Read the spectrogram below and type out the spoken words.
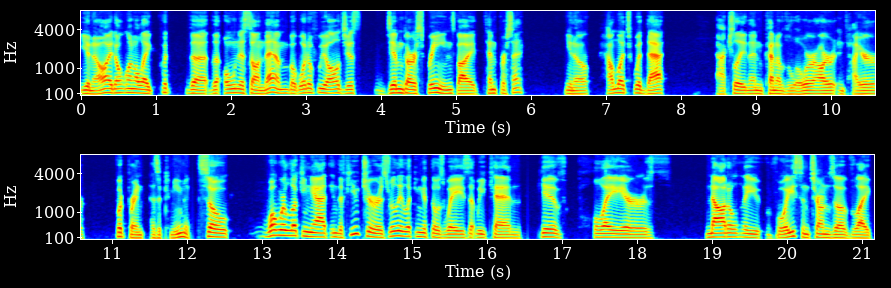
You know, I don't want to like put the the onus on them, but what if we all just dimmed our screens by 10%? You know, how much would that actually then kind of lower our entire footprint as a community? So what we're looking at in the future is really looking at those ways that we can give players not only voice in terms of like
